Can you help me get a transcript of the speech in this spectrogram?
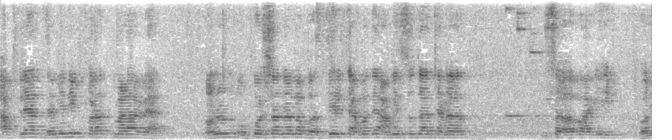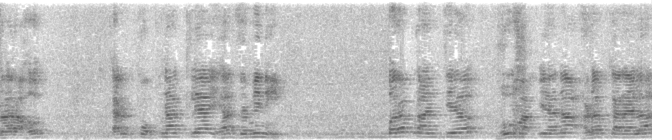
आपल्या जमिनी परत मिळाव्यात. म्हणून उपोषणाला बसतील त्यामध्ये आम्ही सुद्धा त्यांना सहभागी होणार आहोत. कारण कोकणातल्या ह्या जमिनी परप्रांतीय भूमाफियांना हडप करायला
